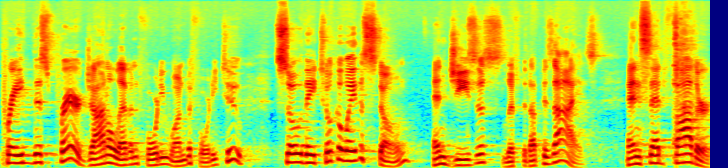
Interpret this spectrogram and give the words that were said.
prayed this prayer, John 11, 41 to 42. So they took away the stone, and Jesus lifted up his eyes and said, Father,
